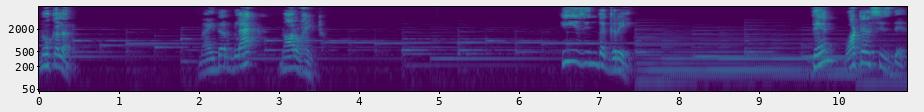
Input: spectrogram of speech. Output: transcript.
No color. Neither black nor white. He is in the grey. Then what else is there?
